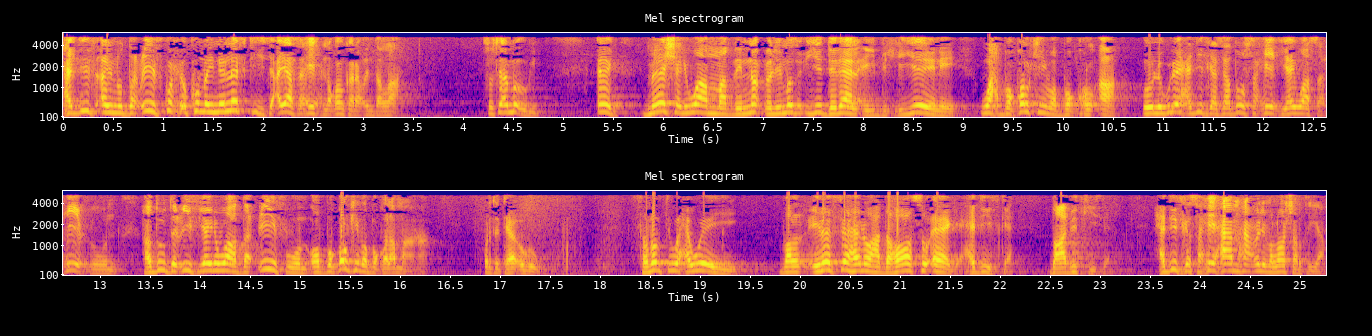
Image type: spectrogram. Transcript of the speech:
Xadiid aynu daciif ku xukumayno laftiisa ayaa saxiix noqon kara cinda allah. Soo ma ogid. Eeg meeshani waa madino culimadu iyo dadaal ay bixiyeene. Wax boqolkiiba boqol ah oo lagu leeyahay xadiidkaasi hadduu saxiix yahay waa saxiixun hadduu daciif yahayna waa daciifun oo boqolkiiba boqola maaha horta taa ogow. Sababtu waxa weeye bal ila fahano hadda hoosu eeg xadiidka daabitkiisa. Xadiidka saxiixa maxaa culima loo shardiyaa?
